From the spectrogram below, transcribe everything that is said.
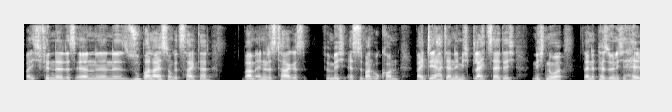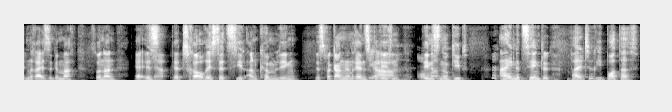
weil ich finde, dass er eine, eine super Leistung gezeigt hat, war am Ende des Tages für mich Esteban Ocon. Weil der hat ja nämlich gleichzeitig nicht nur seine persönliche Heldenreise gemacht, sondern er ist Ja. der traurigste Zielankömmling des vergangenen Rennens Ja, gewesen, oh den es Mann. nur gibt. Eine Zehntel. Valtteri Bottas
